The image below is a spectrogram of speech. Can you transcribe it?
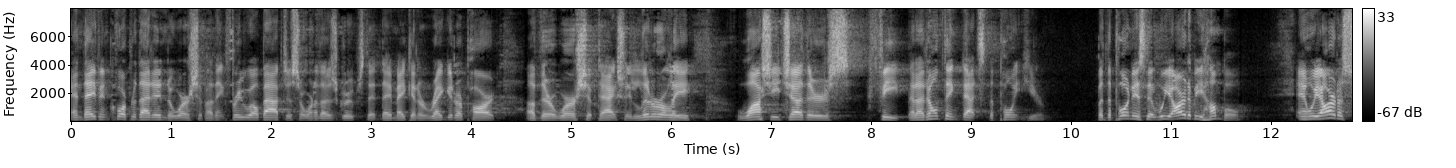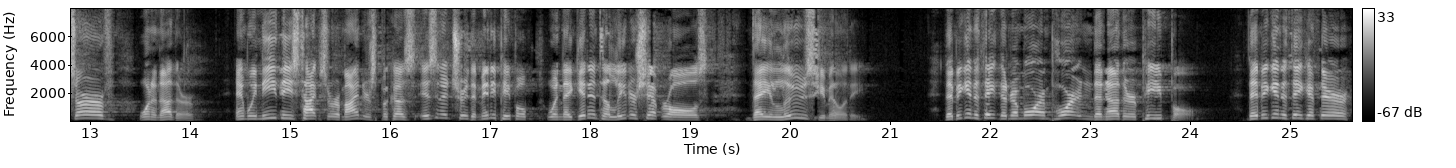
and they've incorporated that into worship. I think Free Will Baptists are one of those groups that they make it a regular part of their worship to actually literally wash each other's feet. But I don't think that's the point here. But the point is that we are to be humble and we are to serve one another. And we need these types of reminders because isn't it true that many people, when they get into leadership roles, they lose humility? They begin to think that they're more important than other people. They begin to think if they're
